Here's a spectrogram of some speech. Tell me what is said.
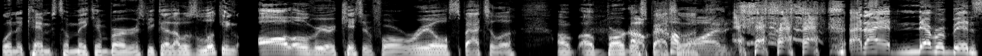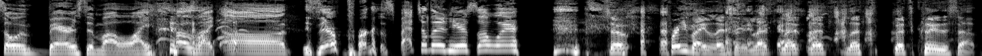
when it comes to making burgers because I was looking all over your kitchen for a real spatula, a, a burger Oh, spatula. come on. and I had never been so embarrassed in my life. I was like, uh, is there a burger spatula in here somewhere? So for anybody listening, let's let's, let's let's let's clear this up.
